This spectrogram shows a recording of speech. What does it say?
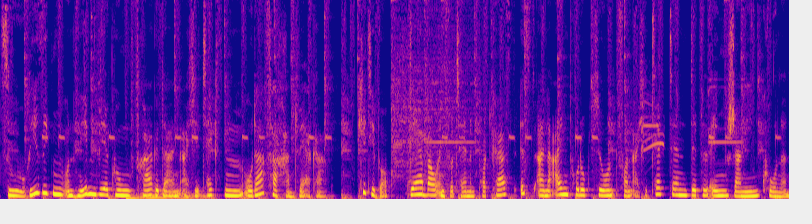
Zu Risiken und Nebenwirkungen frage deinen Architekten oder Fachhandwerker. Kitty Bob, der Bauinfotainment Podcast, ist eine Eigenproduktion von Architektin Dippeling Janine Kohnen.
